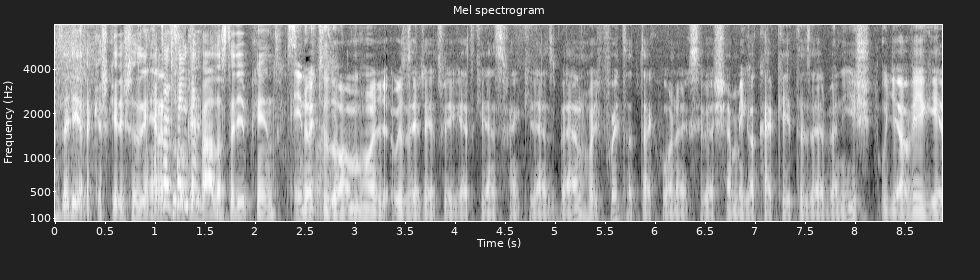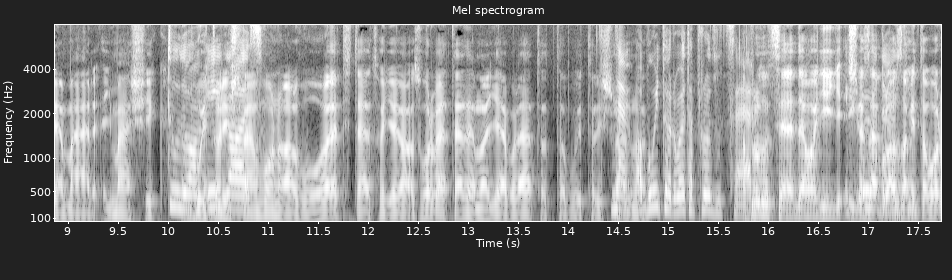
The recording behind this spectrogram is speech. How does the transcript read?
Ez egy érdekes kérdés. Azért én Hát nem tudok szerintem- egy választ egyébként. Én úgy tudom, hogy azért ért véget 99-ben, hogy folytatták volna ők szívesen, még akár 2000-ben is. Ugye a végére már egy másik Tudom, a Bújtor igaz. István vonal volt, tehát hogy az Horváth Ádám nagyjából átadta a Bújtor Istvánnak. Nem, a Bújtor volt a producer. A producere, de hogy így És igazából az, amit a Horváth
